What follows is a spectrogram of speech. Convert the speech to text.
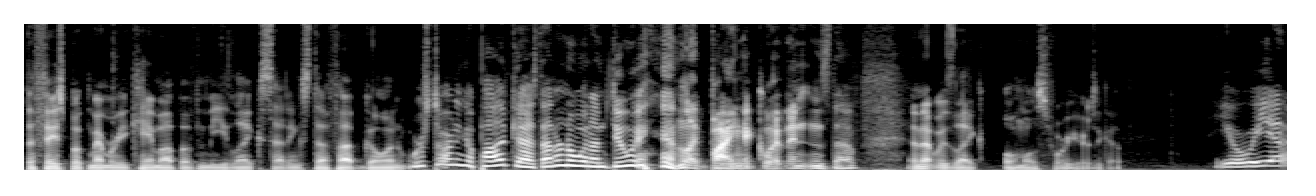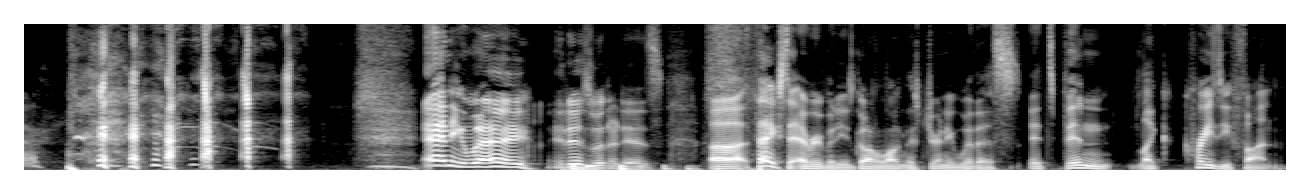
The Facebook memory came up of me like setting stuff up, going, "We're starting a podcast. I don't know what I'm doing," and like buying equipment and stuff. And that was like almost four years ago. Here we are. anyway, it is what it is. Uh, thanks to everybody who's gone along this journey with us. It's been like crazy fun.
